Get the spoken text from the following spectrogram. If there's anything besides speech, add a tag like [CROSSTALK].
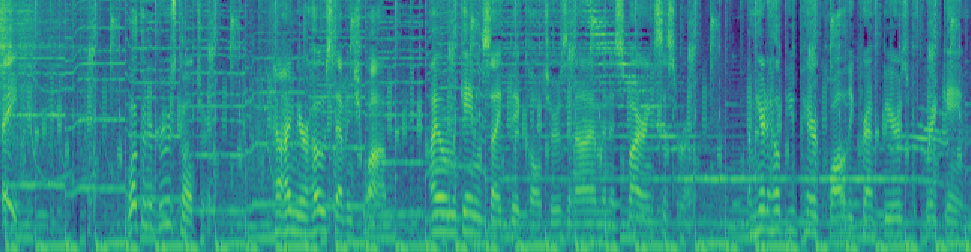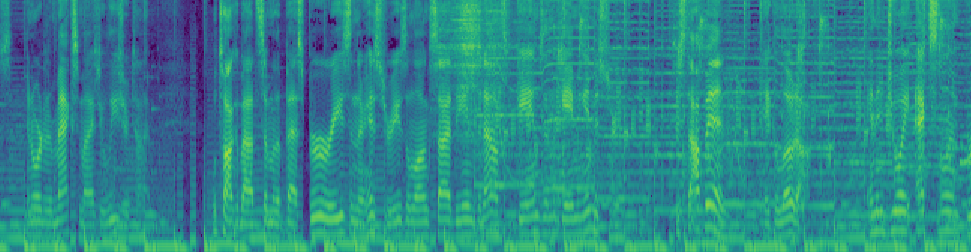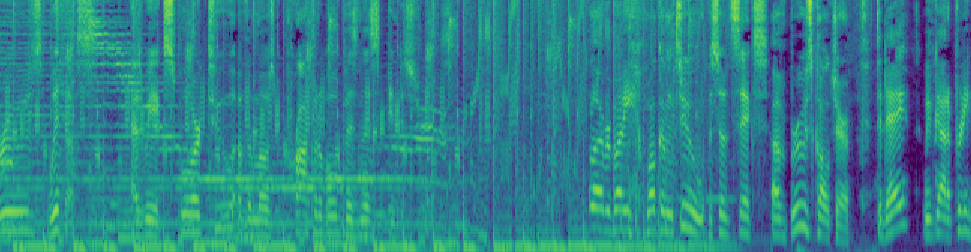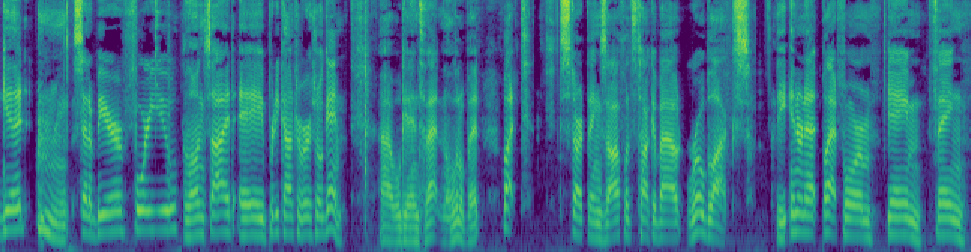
Hey, welcome to Brews Culture. I'm your host, Evan Schwab. I own the gaming site Bit Cultures, and I'm an aspiring Cicerone. I'm here to help you pair quality craft beers with great games in order to maximize your leisure time. We'll talk about some of the best breweries and their histories alongside the ins and outs of games and the gaming industry. So stop in, take a load off, and enjoy excellent brews with us as we explore two of the most profitable business industries. Hello, everybody. Welcome to episode six of Brews Culture. Today, we've got a pretty good [CLEARS THROAT] set of beer for you alongside a pretty controversial game. Uh, we'll get into that in a little bit. But to start things off, let's talk about Roblox. The internet platform, game, thing.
